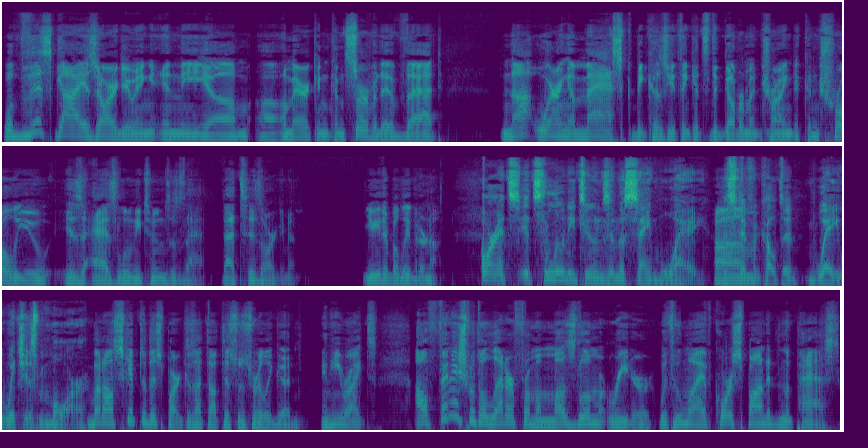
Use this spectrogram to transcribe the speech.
Well, this guy is arguing in the um, uh, American conservative that not wearing a mask because you think it's the government trying to control you is as Looney Tunes as that. That's his argument. You either believe it or not. Or it's it's Looney Tunes in the same way. It's um, difficult to weigh which is more. But I'll skip to this part because I thought this was really good. And he writes, I'll finish with a letter from a Muslim reader with whom I have corresponded in the past.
